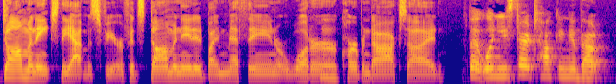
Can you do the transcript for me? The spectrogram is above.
dominates the atmosphere, if it's dominated by methane or water hmm. or carbon dioxide. But when you start talking about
